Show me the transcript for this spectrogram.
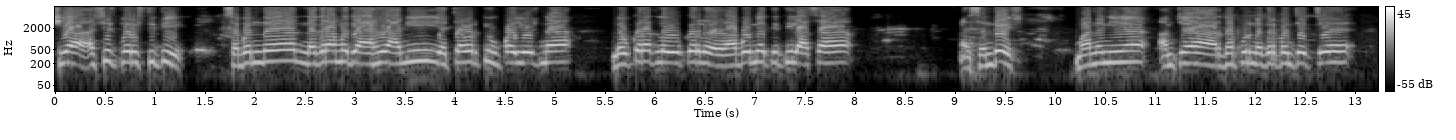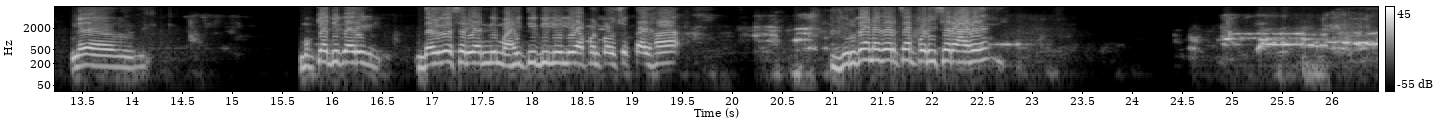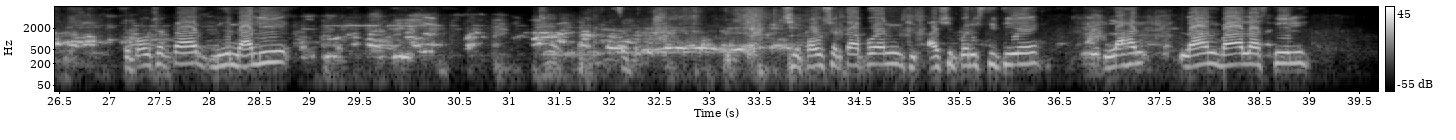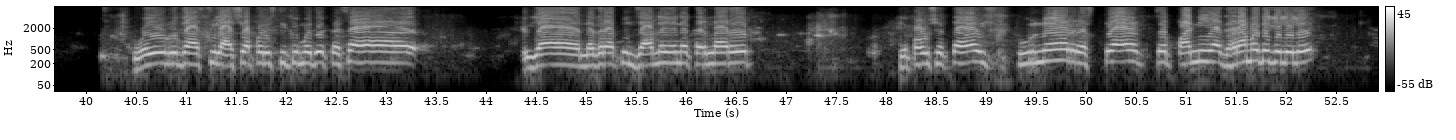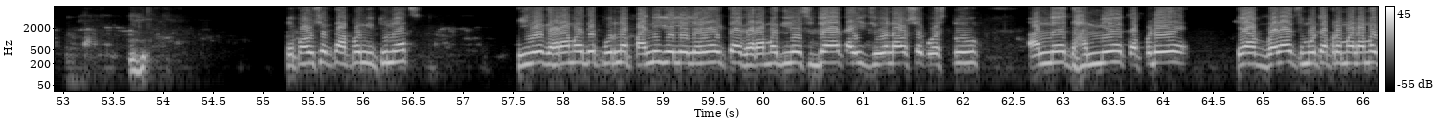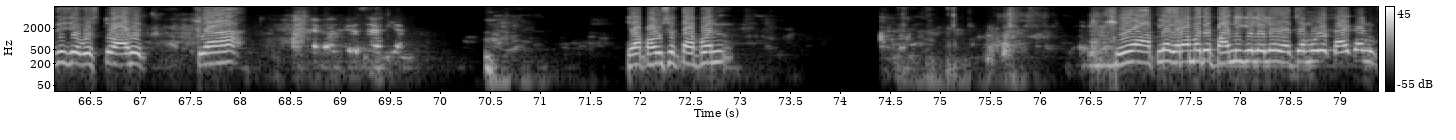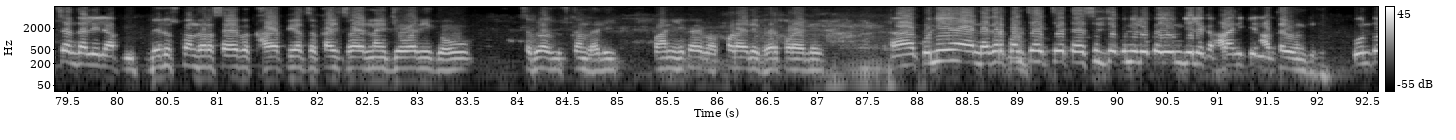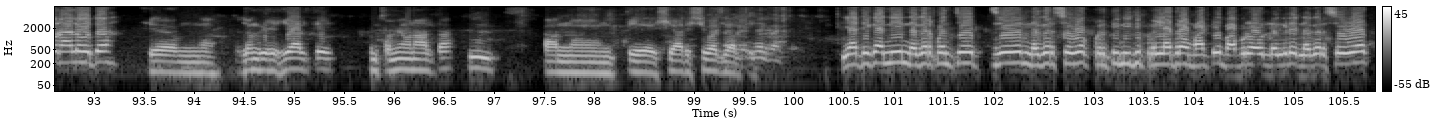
ही अशीच परिस्थिती सबंध नगरामध्ये आहे आणि याच्यावरती उपाययोजना लवकरात लवकर राबवण्यात येतील असा संदेश माननीय आमच्या अर्धापूर नगरपंचायतचे मुख्याधिकारी दळवे सर यांनी माहिती दिलेली आपण पाहू शकता. हा दुर्गानगरचा परिसर आहे. पाहू शकता ही नाली हे पाहू शकता आपण अशी परिस्थिती आहे. लहान लहान बाल असतील वयोवृद्ध असतील अशा परिस्थितीमध्ये कसा या नगरातून जाणं येणं करणारे हे पाहू शकता. पूर्ण रस्त्याचं पाणी या घरामध्ये गेलेलं हे पाहू शकता आपण इथूनच. हे घरामध्ये पूर्ण पाणी गेलेले आहे. त्या घरामधली सुद्धा काही जीवनावश्यक वस्तू अन्न धान्य कपडे या बऱ्याच मोठ्या प्रमाणामध्ये जे वस्तू आहेत त्या पाहू शकता आपण. हे आपल्या घरामध्ये पाणी गेलेलं आहे याच्यामुळे काय काय नुकसान झालेलं आहे आपली? बेनुकसान झालं साहेब खाया पियाचं काहीच राहिलं नाही ज्वारी गहू सगळं नुकसान झाली. पाणी हे काय बा, पडायले घर पडायले. अं, कोणी नगरपंचायतचे तहसीलचे कोणी लोक येऊन गेले का? पाणी केलं? आता येऊन गेली. कोण कोण आलं होतं? हे अं, लंगडे हे आलते तुमचा मेवना आलता. हम्म. आणि ते शिवाजी शिवाजी आलते. या ठिकाणी नगरपंचायतचे नगरसेवक प्रतिनिधी प्रल्हादराव माटे बाबूराव लंगडे नगरसेवक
